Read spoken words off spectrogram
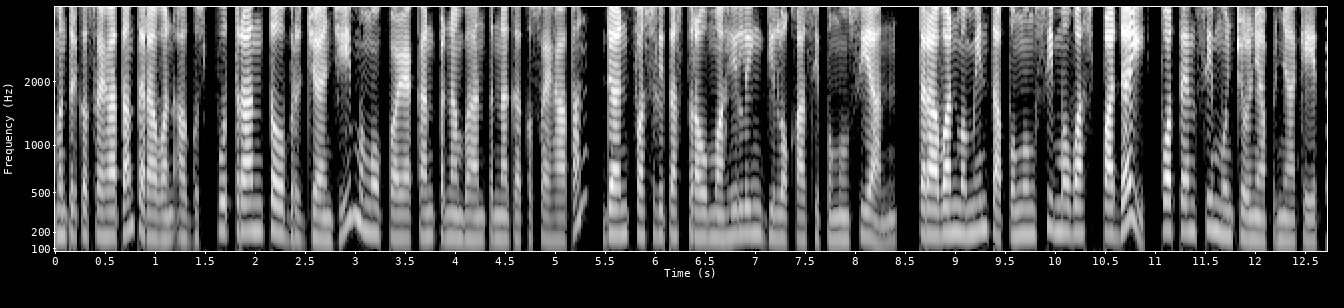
Menteri Kesehatan Terawan Agus Putranto berjanji mengupayakan penambahan tenaga kesehatan dan fasilitas trauma healing di lokasi pengungsian. Terawan meminta pengungsi mewaspadai potensi munculnya penyakit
